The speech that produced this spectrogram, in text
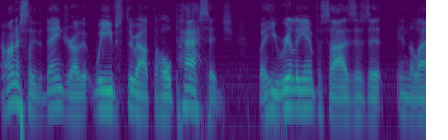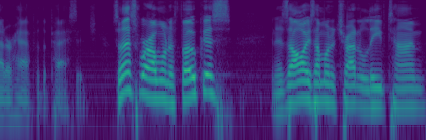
Honestly, the danger of it weaves throughout the whole passage, but he really emphasizes it in the latter half of the passage. So that's where I want to focus. And as always, I'm going to try to leave time,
